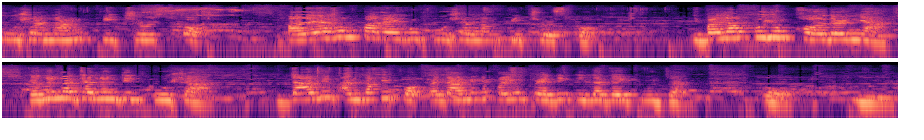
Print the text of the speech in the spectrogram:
po siya ng features po. Parehong-pareho po siya ng features po. Iba lang po yung color niya. Ganun na ganun din po siya. Dami, ang laki po. Madami na kayong pwedeng ilagay po dyan. Oh. Mm.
